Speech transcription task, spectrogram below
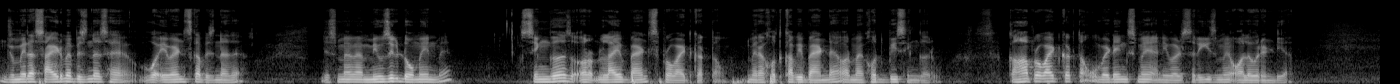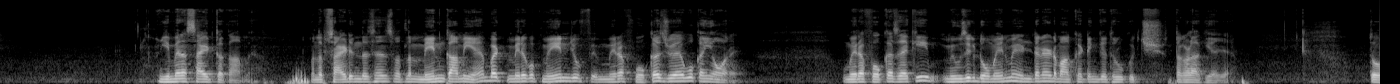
जो मेरा साइड में बिज़नेस है, वो इवेंट्स का बिज़नेस है, जिसमें मैं म्यूज़िक डोमेन में सिंगर्स और लाइव बैंड्स प्रोवाइड करता हूँ। मेरा खुद का भी बैंड है और मैं खुद भी सिंगर हूँ। कहाँ प्रोवाइड करता हूँ? वेडिंग्स में एनिवर्सरीज़ में ऑल ओवर इंडिया ये मेरा साइड का काम है. मतलब साइड इन द सेंस मतलब मेन काम ही है बट मेरे को मेन जो मेरा फोकस जो है वो कहीं और है. मेरा फोकस है कि म्यूज़िक डोमेन में इंटरनेट मार्केटिंग के थ्रू कुछ तगड़ा किया जाए. तो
